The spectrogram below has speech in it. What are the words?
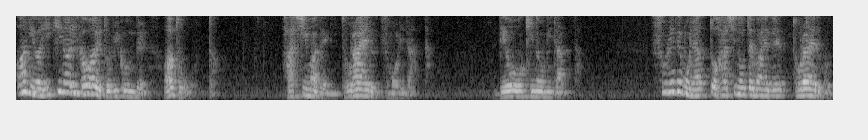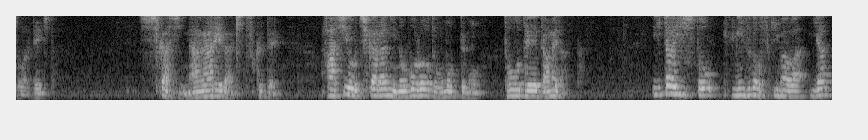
兄はいきなり川へ飛び込んで後を追った。橋までに捕らえるつもりだった。病気の身だった。それでもやっと橋の手前で捕らえることはできた。しかし流れがきつくて橋を力に登ろうと思っても到底ダメだった。板石と水の隙間はやっ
